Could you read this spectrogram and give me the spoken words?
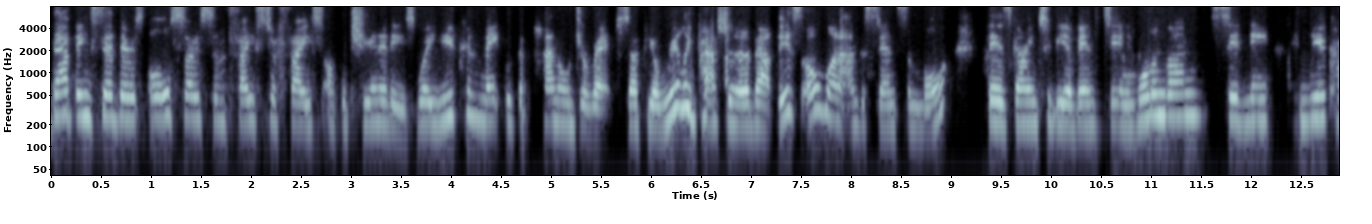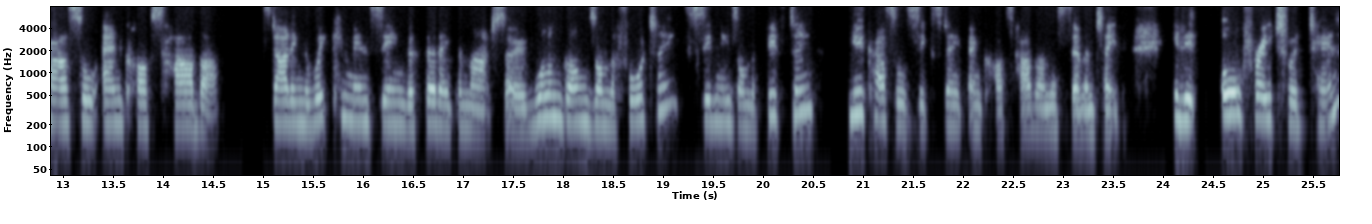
That being said, there is also some face to face opportunities where you can meet with the panel direct. So, if you're really passionate about this or want to understand some more, there's going to be events in Wollongong, Sydney, Newcastle, and Coffs Harbour starting the week commencing the 13th of March. So, Wollongong's on the 14th, Sydney's on the 15th, Newcastle 16th, and Coffs Harbour on the 17th. It is all free to attend.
